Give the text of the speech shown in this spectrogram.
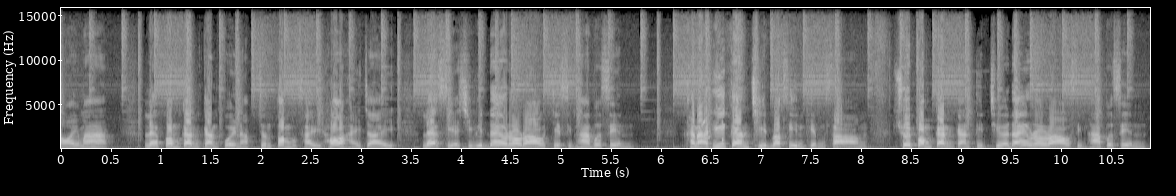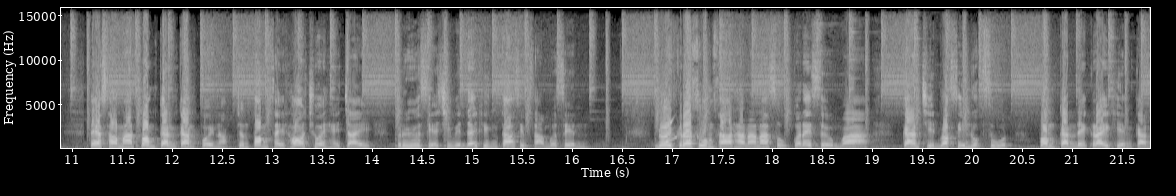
น้อยมาก และป้องกันการป่วยหนักจนต้องใส่ท่อหายใจ และเสียชีวิตได้ราวๆ 75%ขณะที่การฉีดวัคซีนเข็ม 3 ช่วยป้องกันการติดเชื้อได้ราวๆ 15%แต่สามารถป้องกันการป่วยหนักจนต้องใส่ท่อช่วยหายใจ หรือเสียชีวิตได้ถึง 93%โดยกระทรวงสาธารณสุขก็ได้เสริมว่า การฉีดวัคซีนทุกสูตร ป้องกันได้ใกล้เคียงกัน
